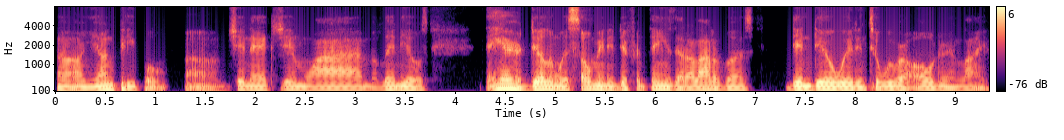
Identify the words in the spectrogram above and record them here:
uh, young people, um, Gen X, Gen Y, millennials, they are dealing with so many different things that a lot of us didn't deal with until we were older in life.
